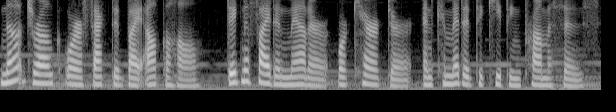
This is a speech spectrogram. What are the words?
Not drunk or affected by alcohol, dignified in manner or character, and committed to keeping promises.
